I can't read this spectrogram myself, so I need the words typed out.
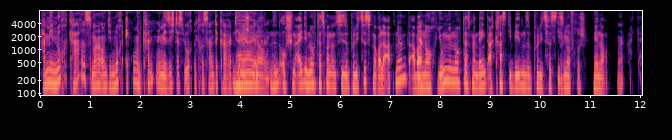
haben genug Charisma und genug Ecken und Kanten in mir Gesicht, dass wir auch interessante Charaktere Ja, ja, spielen genau. können. Sind auch schon alt genug, dass man uns diese Polizistenrolle abnimmt, aber Ja. noch jung genug, dass man denkt, ach krass, die beiden sind Polizisten. Die sind noch frisch. genau. Ne? Ach, geil,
